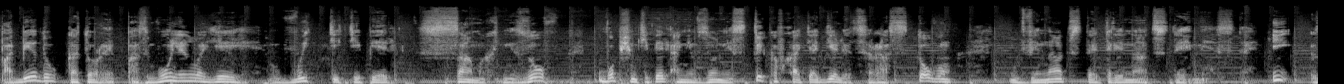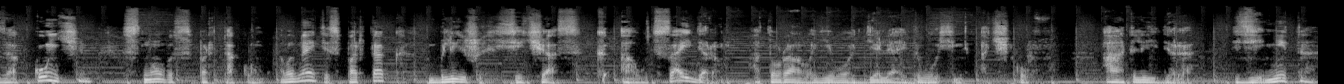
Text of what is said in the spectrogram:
победу, которая позволила ей выйти теперь с самых низов. В общем, теперь они в зоне стыков, хотя делятся Ростовом 12-13 место. И закончим снова с Спартаком. А вы знаете, Спартак ближе сейчас к аутсайдерам. От Урала его отделяет 8 очков, а от лидера Зенита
